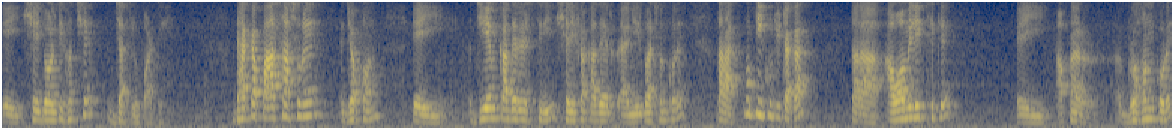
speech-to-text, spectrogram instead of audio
এই, সেই দলটি হচ্ছে জাতীয় পার্টি। ঢাকা পাঁচ আসনে যখন এই জিএম কাদেরের স্ত্রী শরীফা কাদের নির্বাচন করে তারা কোটি কোটি টাকা তারা আওয়ামী লীগ থেকে এই আপনার গ্রহণ করে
